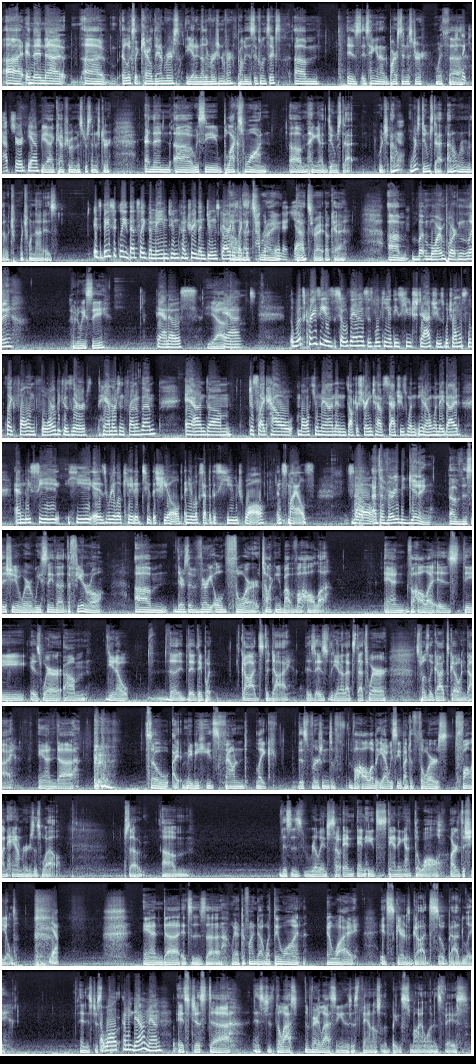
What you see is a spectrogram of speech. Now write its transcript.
Uh, and then uh, uh, it looks like Carol Danvers, yet another version of her, probably the six one six, um, is is hanging out at Bar Sinister with uh, like captured, yeah, yeah, captured by Mister Sinister, and then uh, we see Black Swan um, hanging out at Doomstadt, which I don't. Yeah. Where's Doomstadt? I don't remember the, which which one that is. It's basically that's like the main Doom country, and then Doomsguard oh, is like the capital right. unit. Yeah. That's right. Okay. Um, but more importantly, who do we see? Thanos. Yeah. And what's crazy is so Thanos is looking at these huge statues, which almost look like fallen Thor because there's hammers in front of them, and um, just like how Molecule Man and Doctor Strange have statues when you know when they died, and we see he is relocated to the Shield, and he looks up at this huge wall and smiles. So well, at the very beginning of this issue, where we see the the funeral, um, there's a very old Thor talking about Valhalla, and Valhalla is the is where um, you know the they, they put gods to die is is you know that's that's where supposedly gods go and die, and uh, so I maybe he's found like this versions of Valhalla, but yeah, we see a bunch of Thor's fallen hammers as well. So, um, this is really interesting. So, and and he's standing at the wall or the shield. Yeah. and uh, it says uh, we have to find out what they want and why it scares God so badly. And it's just the wall's coming down, man. It's just uh, it's just the last, the very last scene is just Thanos with a big smile on his face.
